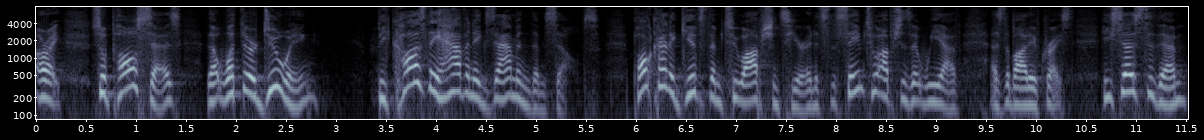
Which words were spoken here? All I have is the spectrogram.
All right, so Paul says that what they're doing, because they haven't examined themselves, Paul kind of gives them two options here, and it's the same two options that we have as the body of Christ. He says to them,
